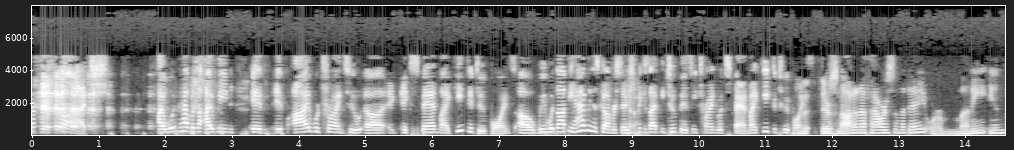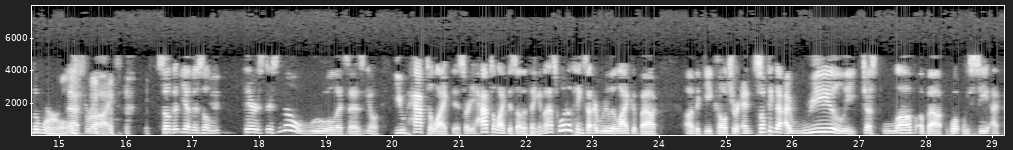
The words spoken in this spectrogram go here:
very much. I wouldn't have enough. I mean, if if I were trying to uh, e- expand my geektitude points, uh, we would not be having this conversation Yeah. because I'd be too busy trying to expand my geektitude points. Th- There's not enough hours in the day or money in the world. That's right. so that yeah, there's a there's there's no rule that says you know you have to like this or you have to like this other thing, and that's one of the things that I really like about uh, the geek culture. And something that I really just love about what we see at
